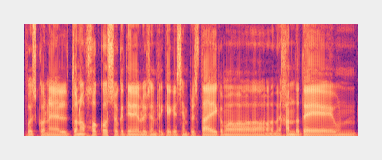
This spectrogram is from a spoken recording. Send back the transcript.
pues con el tono jocoso que tiene Luis Enrique, que siempre está ahí como dejándote un,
